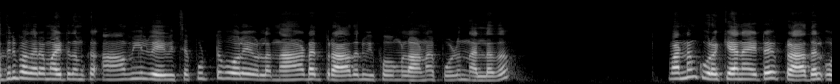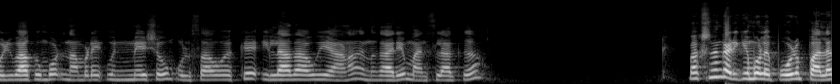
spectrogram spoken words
അതിന് പകരമായിട്ട് നമുക്ക് ആവിയിൽ വേവിച്ച പുട്ട് പോലെയുള്ള നാടൻ പ്രാതൽ വിഭവങ്ങളാണ് എപ്പോഴും നല്ലത്. വണ്ണം കുറയ്ക്കാനായിട്ട് പ്രാതൽ ഒഴിവാക്കുമ്പോൾ നമ്മുടെ ഉന്മേഷവും ഉത്സാഹവും ഒക്കെ ഇല്ലാതാവുകയാണ് എന്ന കാര്യം മനസ്സിലാക്കുക. ഭക്ഷണം കഴിക്കുമ്പോൾ എപ്പോഴും പല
